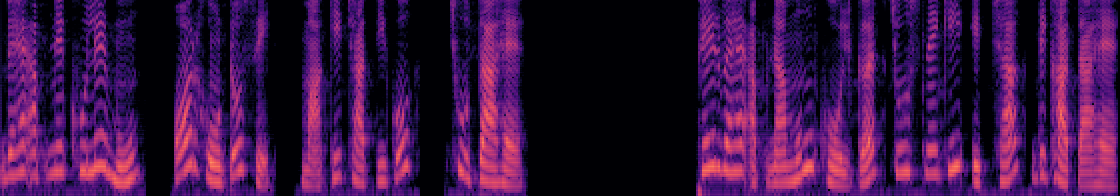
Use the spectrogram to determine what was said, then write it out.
वह अपने खुले मुँह और होठों से माँ की छाती को छूता है। फिर वह अपना मुँह खोलकर चूसने की इच्छा दिखाता है।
